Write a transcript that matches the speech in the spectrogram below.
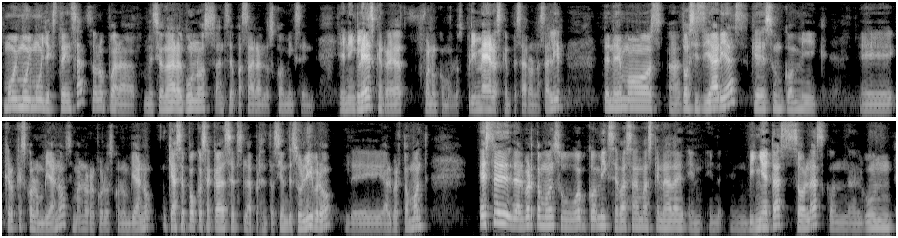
muy, muy, muy extensa. Solo para mencionar algunos antes de pasar a los cómics en, en inglés, que en realidad fueron como los primeros que empezaron a salir. Tenemos uh, Dosis Diarias, que es un cómic, eh, creo que es colombiano, si mal no recuerdo es colombiano, que hace poco se acaba de hacer la presentación de su libro de Alberto Montt. Este de Alberto Mon, su webcomic, se basa más que nada en, viñetas solas con algún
